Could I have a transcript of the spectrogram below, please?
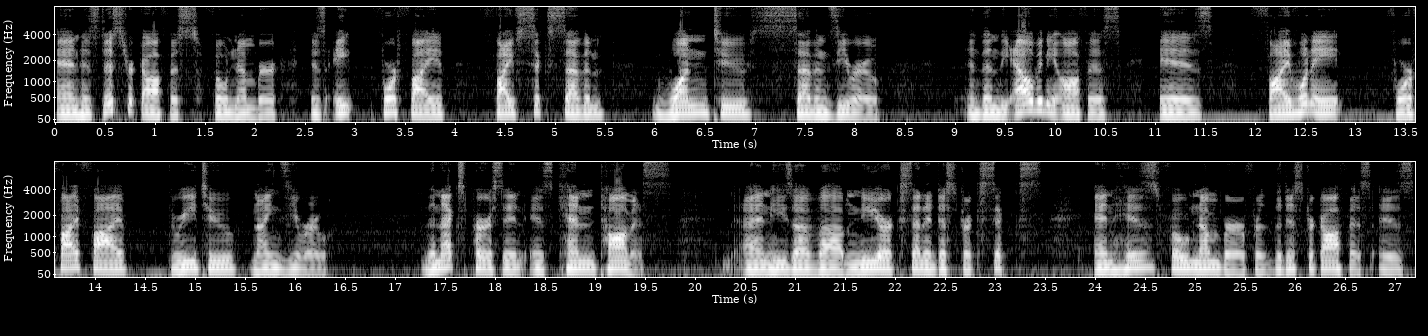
and his district office phone number is 845 567 1270. And then the Albany office is 518 455 3290. The next person is Ken Thomas, and he's of um, New York Senate District 6. And his phone number for the district office is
